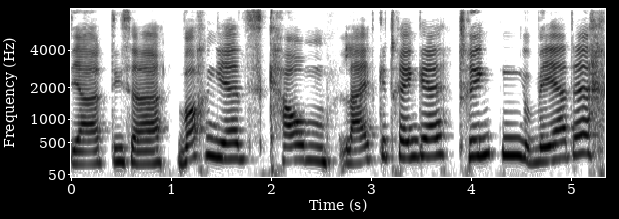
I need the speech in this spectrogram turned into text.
ja, dieser Wochen jetzt kaum Leitgetränke trinken werde.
